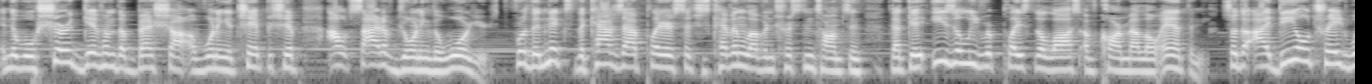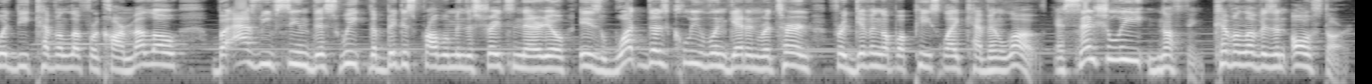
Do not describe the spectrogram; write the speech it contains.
and it will sure give him the best shot of winning a championship outside of joining the Warriors. For the Knicks, the Cavs have players such as Kevin Love and Tristan Thompson that can easily replace the loss of Carmelo Anthony. So the ideal trade would be Kevin Love for Carmelo, but as we've seen this week, the biggest problem in the trade scenario is what does Cleveland get in return for giving up a piece like Kevin Love? Essentially, nothing. Kevin Love is an all-star,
